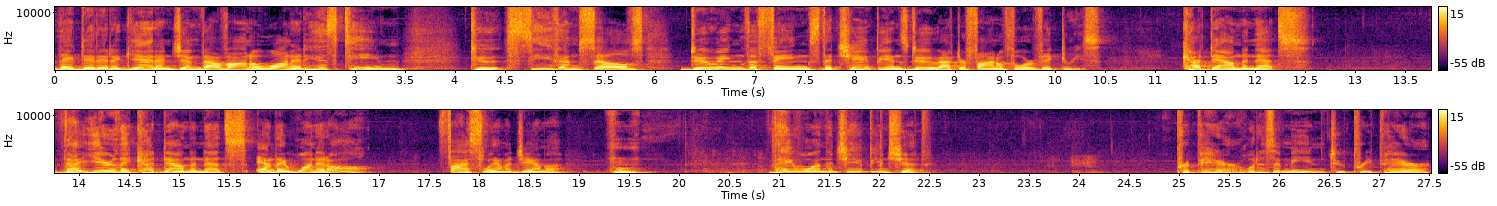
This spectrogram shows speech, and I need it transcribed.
they did it again, and Jim Valvano wanted his team to see themselves doing the things that champions do after Final Four victories cut down the nets that year, they cut down the nets and they won it all. Phi Slamma Jamma. Hmm. They won the championship. Prepare. What does it mean to prepare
